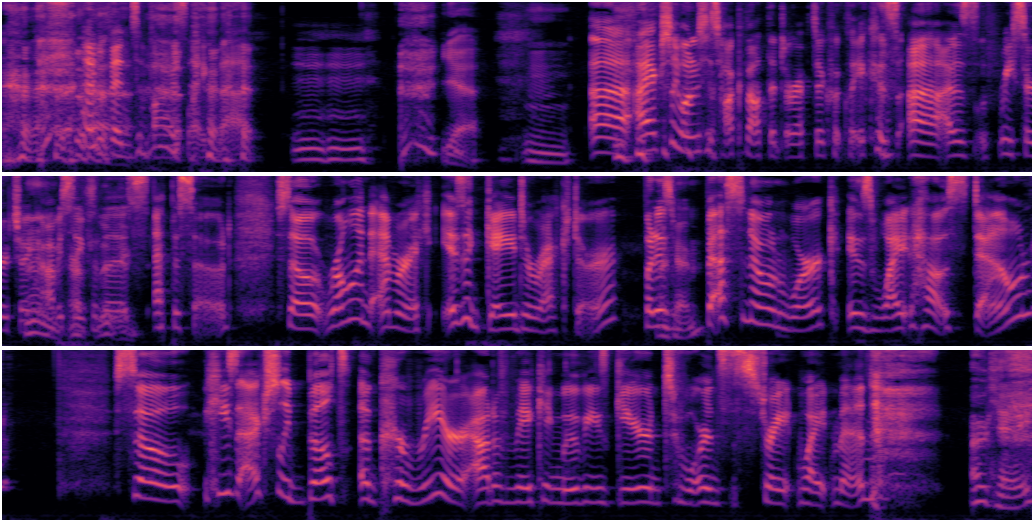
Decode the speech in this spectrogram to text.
I've been to bars like that. Hmm yeah. Mm. Uh, I actually wanted to talk about the director quickly because uh, I was researching, Mm, obviously, absolutely. for this episode. So, Roland Emmerich is a gay director, but his Okay. best known work is White House Down. So, he's actually built a career out of making movies geared towards straight white men. Okay.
